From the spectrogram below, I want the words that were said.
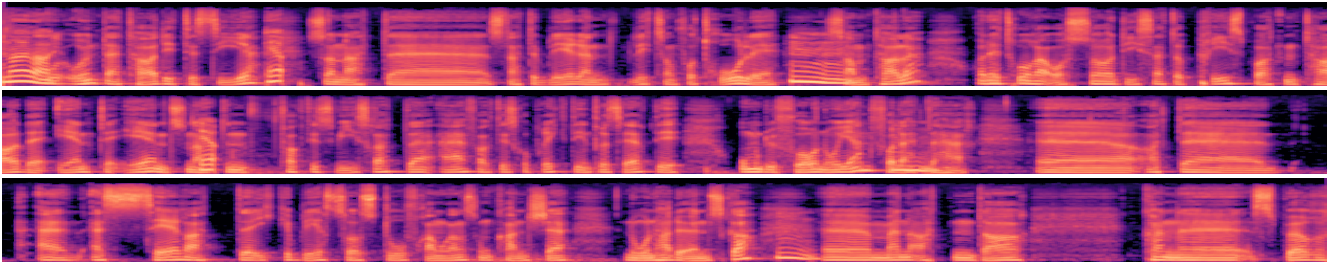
Nei, nei. rundt, deg tar de til side, Ja. sånn, at, eh, sånn at det blir en litt sånn fortrolig Mm. samtale. Og det tror jeg også de setter pris på, at en tar det én til én, sånn at Ja. en faktisk viser at jeg er faktisk oppriktig interessert i om du får noe igjen for Mm. dette her. Uh, at uh, jeg, jeg ser at det ikke blir så stor framgang som kanskje noen hadde ønska, Mm. uh, men at en da kan spørre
